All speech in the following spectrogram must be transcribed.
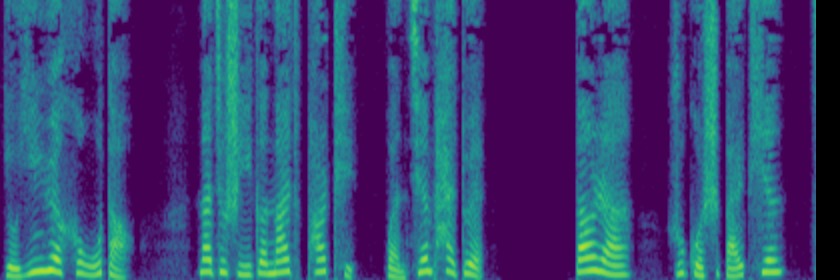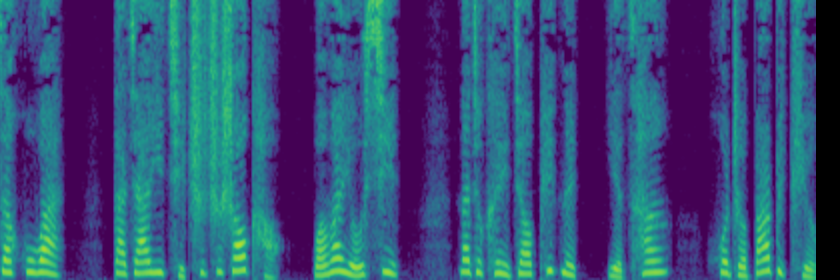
有音乐和舞蹈，那就是一个 night party 晚间派对。当然。如果是白天在户外，大家一起吃吃烧烤、玩玩游戏，那就可以叫 picnic 野餐或者 barbecue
